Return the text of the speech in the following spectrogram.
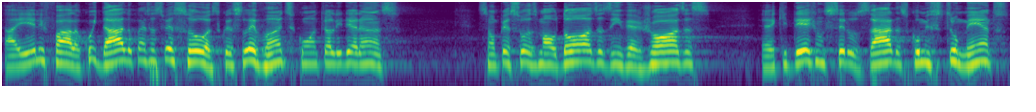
Aí ele fala: cuidado com essas pessoas, com esses levantes contra a liderança. São pessoas maldosas, invejosas, é, que deixam ser usadas como instrumentos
